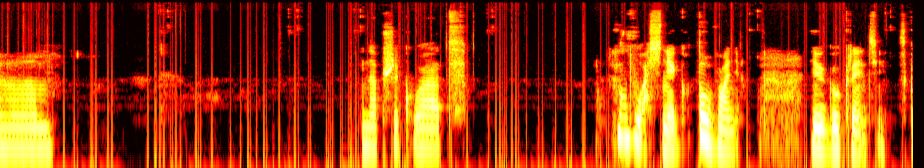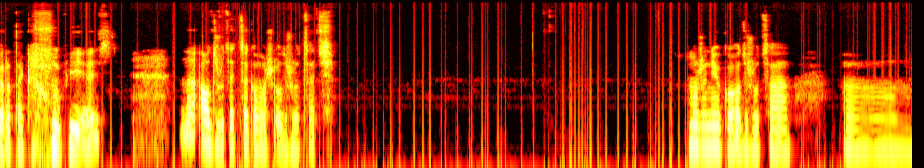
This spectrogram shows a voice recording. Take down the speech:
Em. I na przykład właśnie gotowania. Niech go kręci, skoro tak lubi jeść. No a odrzucać, co go może odrzucać? Może niech go odrzuca. em,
